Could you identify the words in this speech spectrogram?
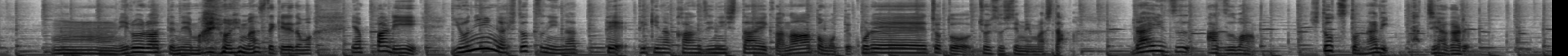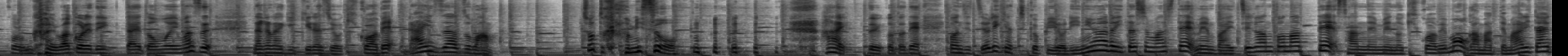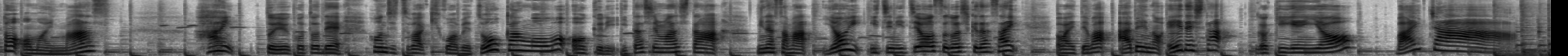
うーんいろいろあってね 迷いましたけれどもやっぱり4人が1つになって的な感じにしたいかなと思ってこれちょっとチョイスしてみました「Rise as One」一つとなり立ち上がる。今回はこれでいきたいと思います。ながら聞きラジオキコアベ Rise as One ちょっと噛みそう。はいということで本日よりキャッチコピーをリニューアルいたしましてメンバー一丸となって3年目のキコアベも頑張ってまいりたいと思います。はいということで本日はキコアベ増刊号をお送りいたしました。皆様良い一日をお過ごしください。お相手はアベの A でした。ごきげんよう。バイチャー。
